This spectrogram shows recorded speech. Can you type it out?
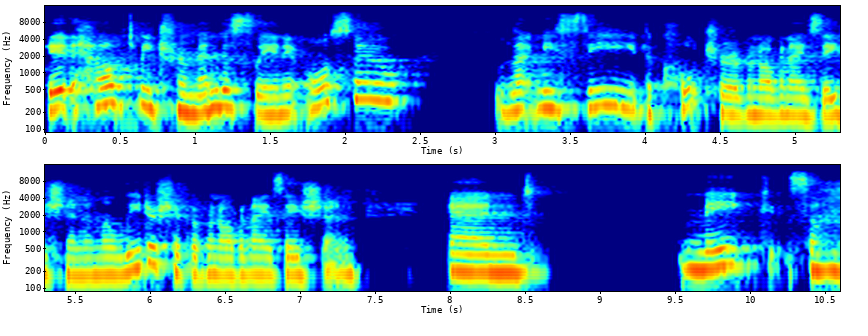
It helped me tremendously. And it also let me see the culture of an organization and the leadership of an organization and make some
